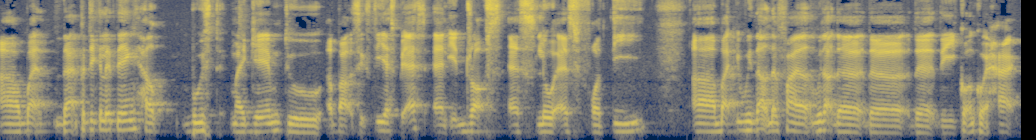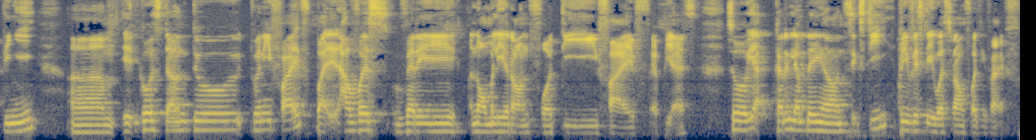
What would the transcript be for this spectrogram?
uh, but that particular thing helped boost my game to about 60 FPS and it drops as low as 40 uh, but without the file, without the the the, the quote unquote hack thingy, um, it goes down to 25, but it hovers very normally around 45 FPS. So yeah, currently I'm playing around 60. Previously it was around 45.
